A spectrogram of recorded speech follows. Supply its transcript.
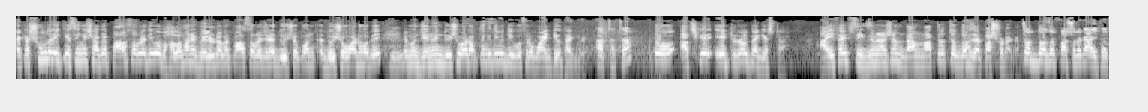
একটা সুন্দর এই কেসিং এর সাথে পাওয়ার সাপ্লাই দিব ভালো মানে ভ্যালু টপের পাওয়ার সাপ্লাই যেটা দুইশো দুইশো ওয়াট হবে এবং জেনুইন দুইশো ওয়াট আপনাকে দিবে দুই বছর ওয়ারেন্টিও থাকবে। আচ্ছা আচ্ছা। তো আজকের এই টোটাল প্যাকেজটা আই ফাইভ সিক্স জেনারেশন দাম মাত্র চোদ্দ হাজার পাঁচশো টাকা। চোদ্দ হাজার পাঁচশো টাকা I five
